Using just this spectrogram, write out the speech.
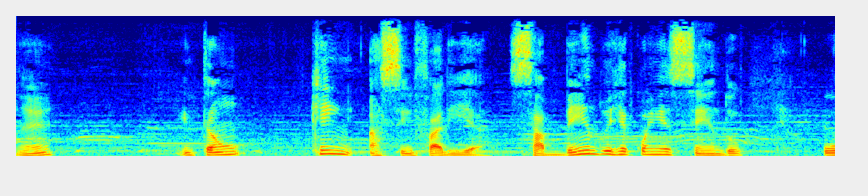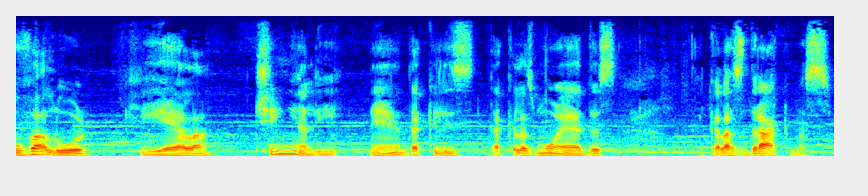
né? Então, quem assim faria, sabendo e reconhecendo o valor que ela tinha ali, né, daqueles, daquelas moedas, aquelas dracmas.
